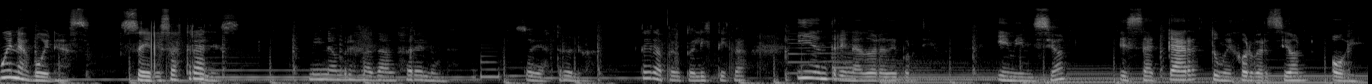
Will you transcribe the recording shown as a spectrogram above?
Buenas, buenas, seres astrales. Mi nombre es Madame Faraluna. Soy astróloga, terapeuta holística y entrenadora deportiva. Y mi misión es sacar tu mejor versión hoy.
